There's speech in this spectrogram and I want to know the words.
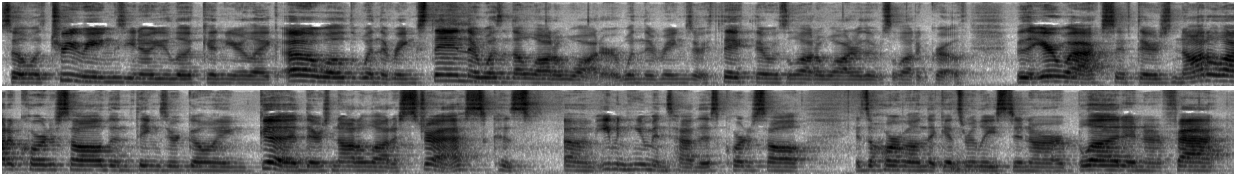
So with tree rings, you know, you look and you're like, oh, well, when the ring's thin, there wasn't a lot of water. When the rings are thick, there was a lot of water, there was a lot of growth. For the earwax, if there's not a lot of cortisol, then things are going good. There's not a lot of stress because um, even humans have this. Cortisol is a hormone that gets released in our blood and our fat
